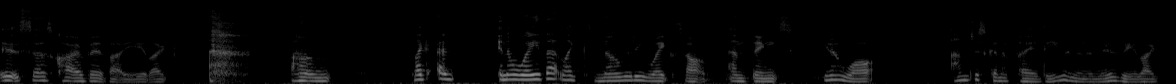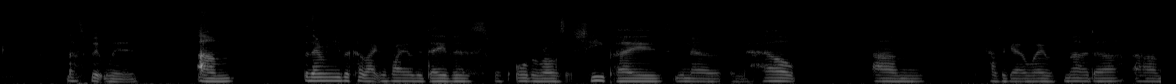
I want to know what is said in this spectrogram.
It says quite a bit about you, like, um, like in a way that like nobody wakes up and thinks, you know what, I'm just gonna play a demon in a movie. Like, that's a bit weird. Um, but then when you look at like Viola Davis with all the roles that she plays, you know, in The Help, um, How to Get Away with Murder, um,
